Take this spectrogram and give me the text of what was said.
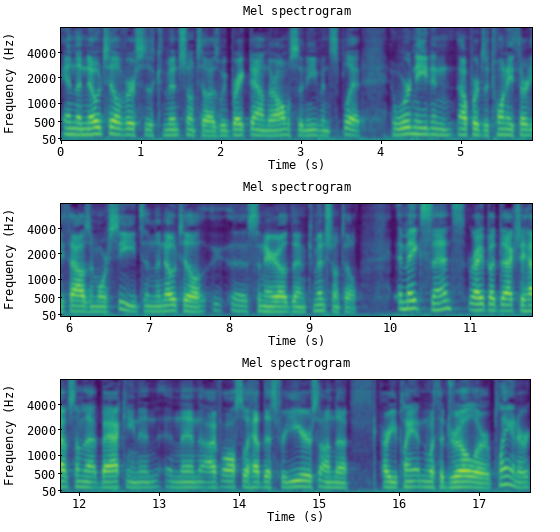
in the no-till versus conventional till, as we break down, they're almost an even split. We're needing upwards of 20, 30,000 more seeds in the no-till uh, scenario than conventional till it makes sense, right? But to actually have some of that backing, and and then I've also had this for years on the, are you planting with a drill or a planter?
